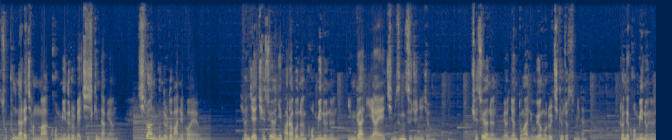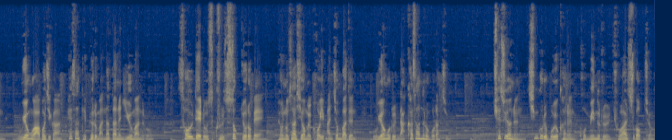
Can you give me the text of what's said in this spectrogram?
소풍날의 장마 권민우를 매치시킨다면 싫어하는 분들도 많을 거예요. 현재 최수연이 바라보는 권민우는 인간 이하의 짐승 수준이죠. 최수연은 몇 년 동안 우영우를 지켜줬습니다. 그런데 권민우는 우영우 아버지가 회사 대표를 만났다는 이유만으로 서울대 로스쿨 수석 졸업에 변호사 시험을 거의 만점 받은 우영우를 낙하산으로 몰았죠. 최수연은 친구를 모욕하는 권민우를 좋아할 수가 없죠.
